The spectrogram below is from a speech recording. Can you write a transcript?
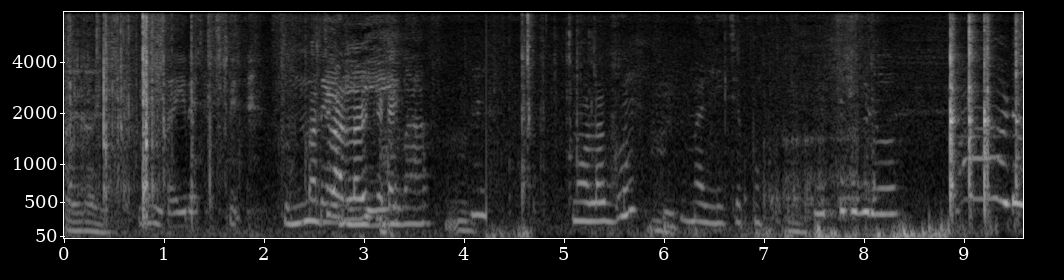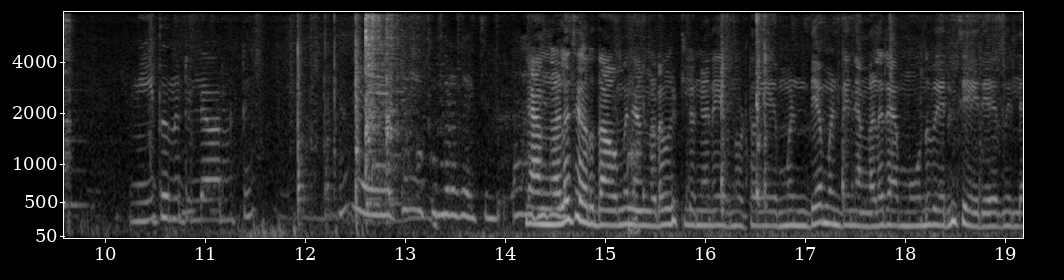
തൈരായി. മുളകും മല്ലിച്ചപ്പും. നീ തിന്നിട്ടില്ല പറഞ്ഞിട്ട്? ഞങ്ങൾ ചെറുതാവുമ്പോ ഞങ്ങളുടെ വീട്ടിൽ ഇങ്ങനെ ആയിരുന്നു കേട്ടോ മിണ്ടിയ മിണ്ടിയ ഞങ്ങൾ മൂന്ന് പേരും ചേരുന്നില്ല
